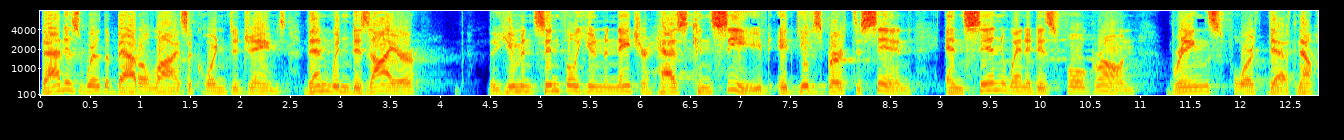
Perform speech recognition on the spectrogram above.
That is where the battle lies, according to James. Then, when desire, the human, sinful human nature, has conceived, it gives birth to sin, and sin, when it is full grown, brings forth death. Now,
